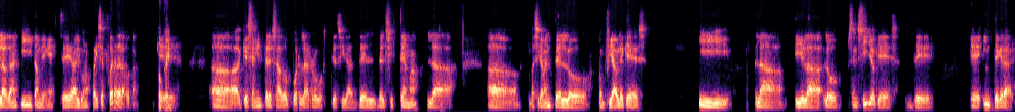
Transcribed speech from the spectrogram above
la OTAN y también este, algunos países fuera de la OTAN. Que, ah, que se han interesado por la robusticidad del, del sistema, la, uh, básicamente lo confiable que es y, la, y la, lo sencillo que es de eh, integrar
